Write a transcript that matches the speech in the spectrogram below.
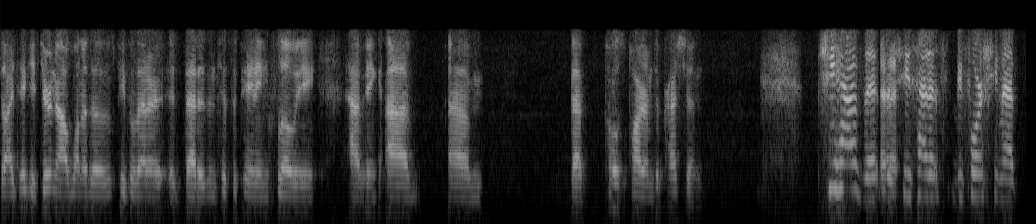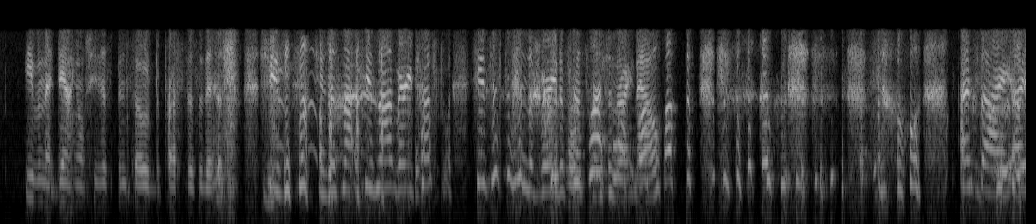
So I take it you're not one of those people that are that is anticipating Chloe having uh, um, that postpartum depression. She has it, but Uh-uh. she's had it before she met even met Daniel. She's just been so depressed as it is. She's she's just not she's not very trust. She's just been the very depressed person right now. so I'm sorry. I,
